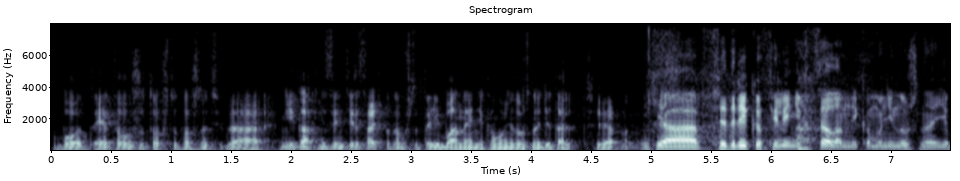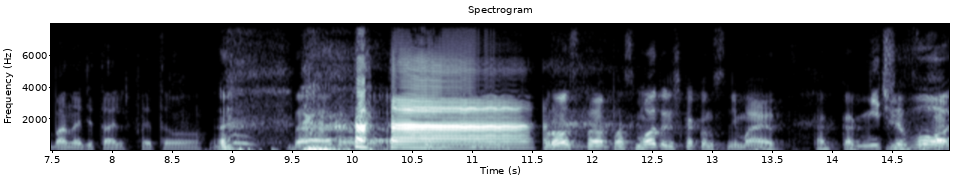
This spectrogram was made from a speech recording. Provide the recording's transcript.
Вот, и это уже то, что должно тебя никак не заинтересовать, потому что это ебаная никому не нужная деталь, все верно. Я Федерико Феллини в целом никому не нужна ебаная деталь, поэтому... Да, да, да. Просто посмотришь, как он снимает, как как Ничего,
